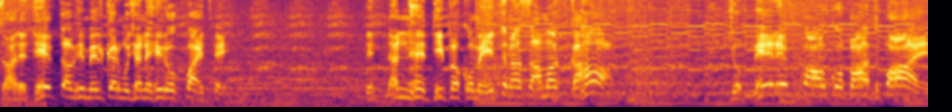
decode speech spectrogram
सारे देवता भी मिलकर मुझे नहीं रोक पाए थे। इन नन्हे दीपकों में इतना सामर्थ कहा? जो मेरे पाँव को बाँध पाए।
